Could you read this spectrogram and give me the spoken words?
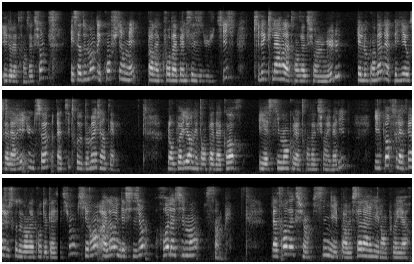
et de la transaction et sa demande est confirmée par la Cour d'appel saisie du litige qui déclare la transaction nulle et le condamne à payer au salarié une somme à titre de dommages et intérêts. L'employeur n'étant pas d'accord et estimant que la transaction est valide, il porte l'affaire jusque devant la Cour de cassation qui rend alors une décision relativement simple. La transaction signée par le salarié et l'employeur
